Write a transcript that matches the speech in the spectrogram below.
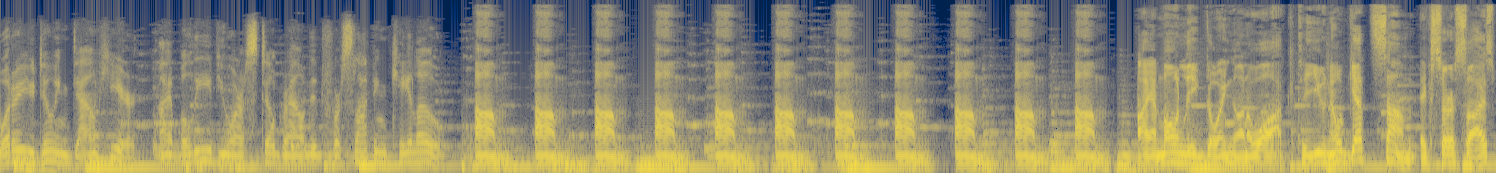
What are you doing down here? I believe you are still grounded for slapping Kalo. Um, um, um, um, um, um, um, um. Um, um, um, I am only going on a walk to you know get some exercise.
